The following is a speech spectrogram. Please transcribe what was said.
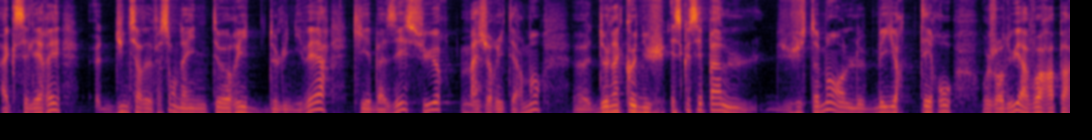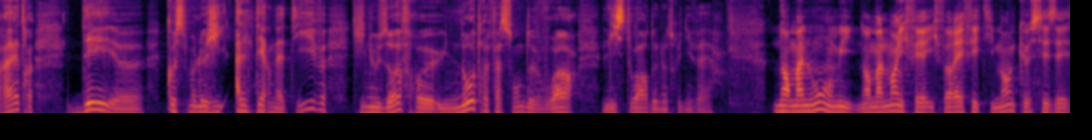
accélérée. D'une certaine façon, on a une théorie de l'univers qui est basée sur majoritairement euh, de l'inconnu. Est-ce que c'est pas justement le meilleur terreau aujourd'hui à voir apparaître des euh, cosmologies alternatives qui nous offrent euh, une autre façon de voir l'histoire de notre univers? Normalement, oui. Normalement, il, faudrait effectivement que ces,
